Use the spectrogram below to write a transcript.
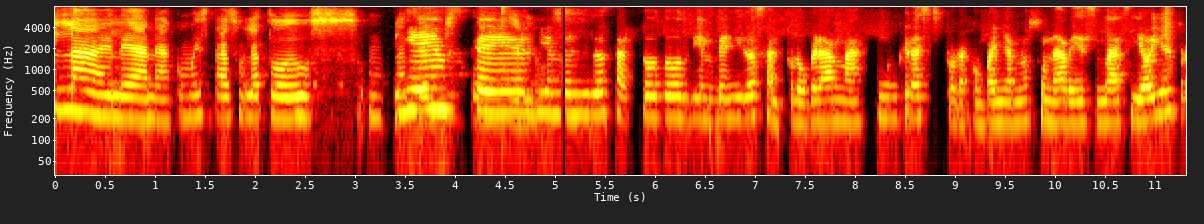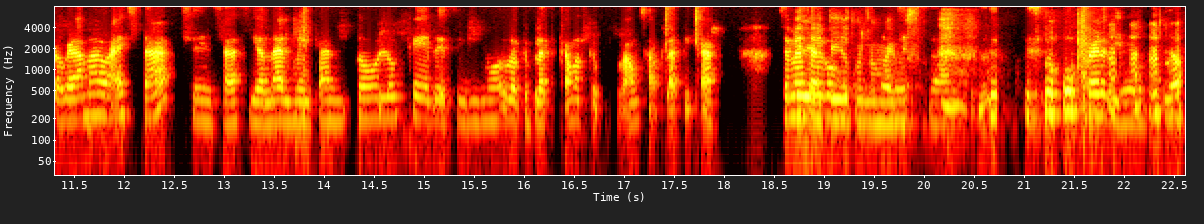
Hola, Eleana, ¿cómo estás? Hola a todos. Bien, Fer, bienvenidos a todos, bienvenidos al programa. Gracias por acompañarnos una vez más. Y hoy el programa va a estar sensacional. Me encantó lo que decidimos, lo que platicamos que vamos a platicar. Se me hace algo por lo menos. Súper divertido.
